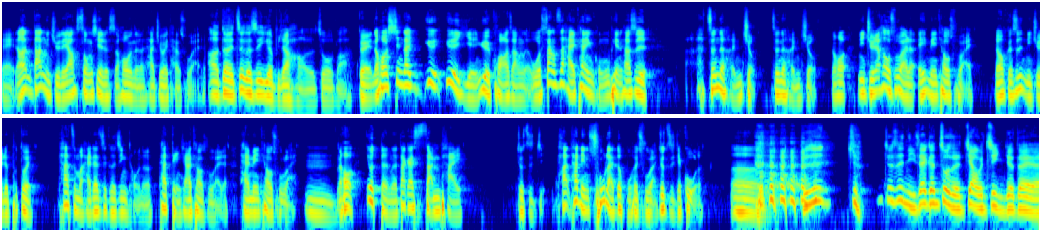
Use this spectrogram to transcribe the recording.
哎，然后当你觉得要松懈的时候呢，他就会跳出来了。啊，对，这个是一个比较好的做法。对，然后现在越越演越夸张了。我上次还看一个恐怖片，它是、呃、真的很久，真的很久。然后你觉得跳出来了，哎，没跳出来。然后可是你觉得不对，他怎么还在这个镜头呢？他等一下跳出来了，还没跳出来。嗯，然后又等了大概三拍，就直接他他连出来都不会出来，就直接过了。嗯，就是。就就是你在跟作者较劲就对了，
